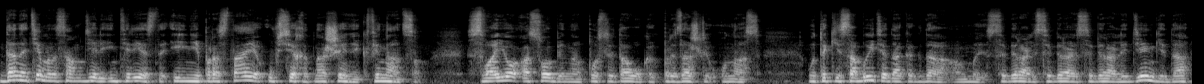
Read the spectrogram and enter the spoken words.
Данная тема на самом деле интересная и непростая у всех отношений к финансам. Свое, особенно после того, как произошли у нас вот такие события, да, когда мы собирали, собирали, собирали деньги, да,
